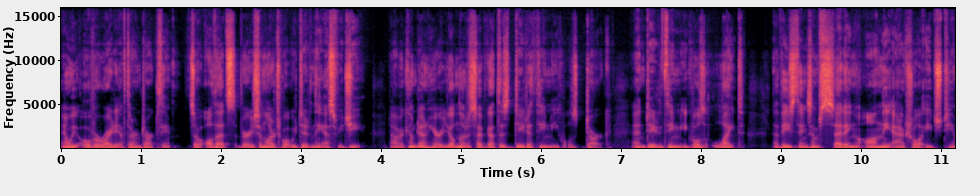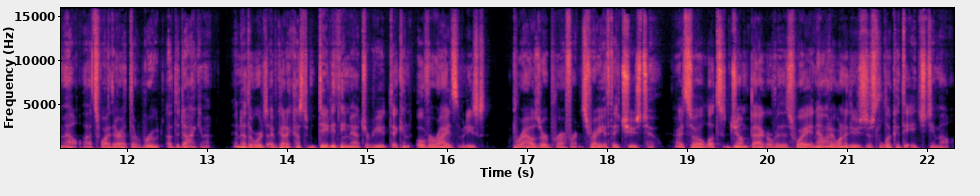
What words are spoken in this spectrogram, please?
and we overwrite it if they're in dark theme. So all that's very similar to what we did in the SVG. Now, if I come down here, you'll notice I've got this data theme equals dark and data theme equals light. Now, these things I'm setting on the actual HTML. That's why they're at the root of the document. In other words, I've got a custom data theme attribute that can override somebody's browser preference, right, if they choose to. All right, so let's jump back over this way. And now what I want to do is just look at the HTML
